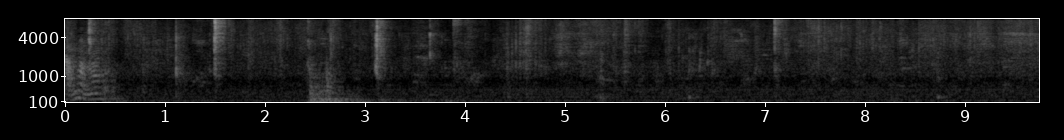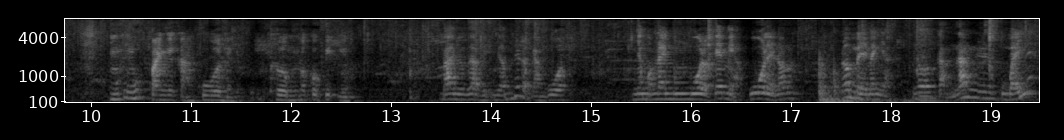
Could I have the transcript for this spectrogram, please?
Cắn vào nó múc múc quanh cái càng cua này, thơm nó có vị nhiều bao nhiêu gia vị ngấm hết là càng cua. Nhưng mà hôm nay mua là được cái mẻ cua này, nó nó mềm anh nhỉ? Nó cảm giác như củ bấy ấy.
